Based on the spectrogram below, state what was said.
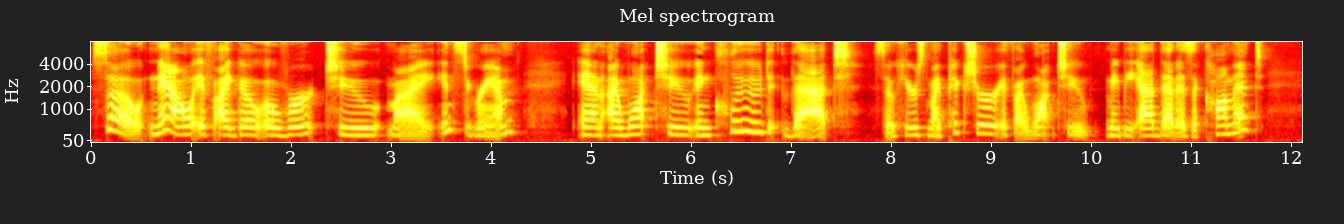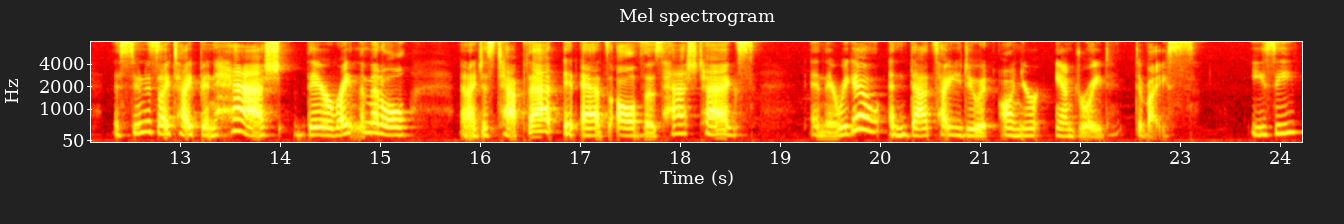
So now if I go over to my Instagram and I want to include that, so here's my picture. If I want to maybe add that as a comment, as soon as I type in hash, there right in the middle, and I just tap that, it adds all of those hashtags, and there we go. And that's how you do it on your Android device. Easy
